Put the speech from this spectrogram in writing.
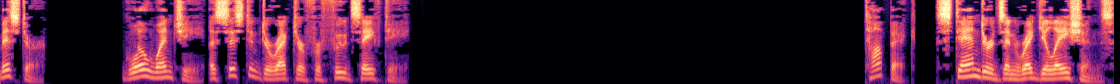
Mr. Guo Wenqi, Assistant Director for Food Safety. Topic: Standards and regulations.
